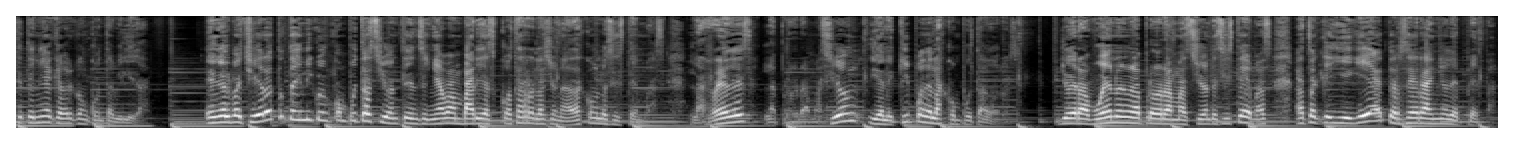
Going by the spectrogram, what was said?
que tenía que ver con contabilidad. En el bachillerato técnico en computación te enseñaban varias cosas relacionadas con los sistemas, las redes, la programación y el equipo de las computadoras. Yo era bueno en la programación de sistemas hasta que llegué a tercer año de prepa.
